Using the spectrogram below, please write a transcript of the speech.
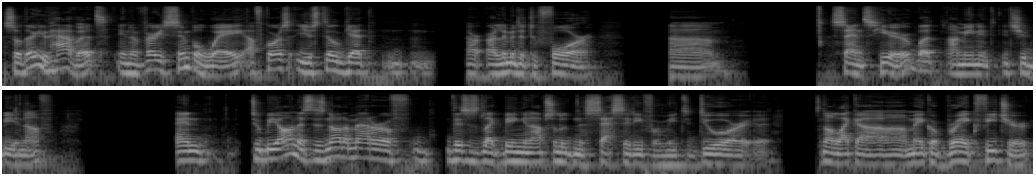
So there you have it in a very simple way. Of course, you still get are, are limited to four um, sends here, but I mean it, it should be enough. And to be honest, it's not a matter of this is like being an absolute necessity for me to do, or uh, it's not like a make or break feature.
